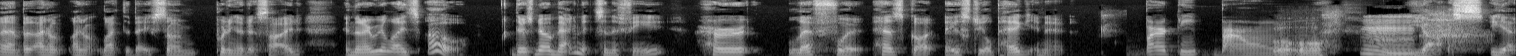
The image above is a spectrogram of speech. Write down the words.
um, but I don't. I don't like the base, so I'm putting it aside. And then I realize, oh, there's no magnets in the feet. Her left foot has got a steel peg in it. Barty bow. Oh, Hmm. Yes. Yeah.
